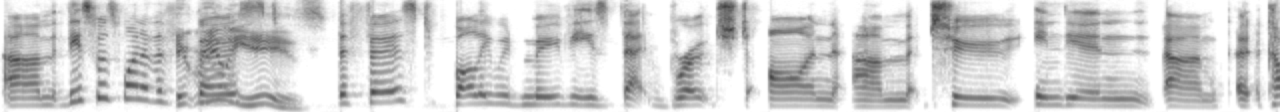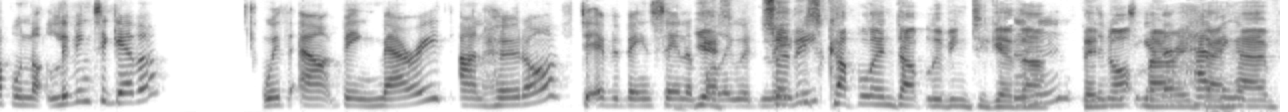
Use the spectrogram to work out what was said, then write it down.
Um, this was one of the It first, really is. the first Bollywood movies that broached on um, two Indian um, a a couple not living together without being married, unheard of to ever been seen in a Yes. Bollywood movie. So this couple end up living together. Mhm. They're Living not together, married. having they a- have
